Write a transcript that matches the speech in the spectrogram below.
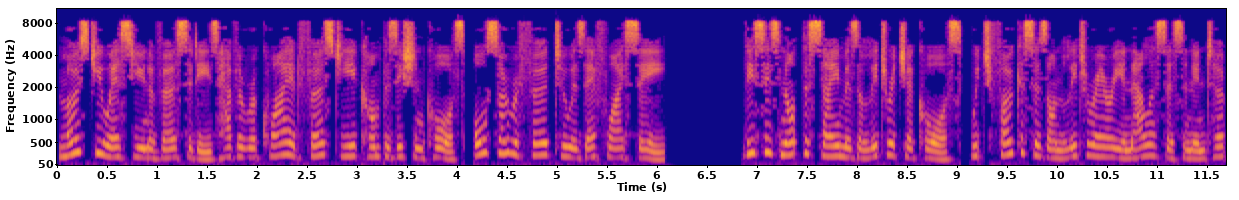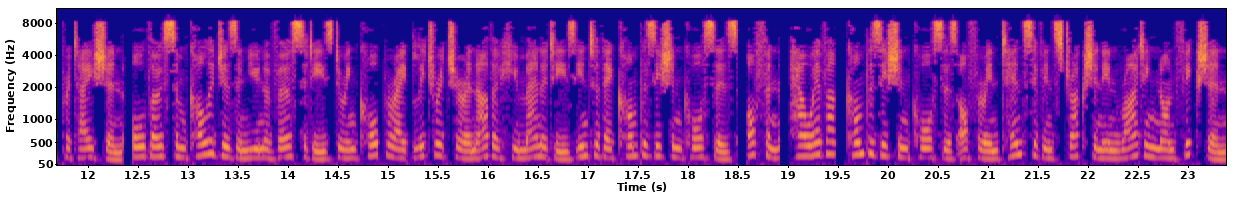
Most U.S. universities have a required first-year composition course, also referred to as FYC. This is not the same as a literature course, which focuses on literary analysis and interpretation, although some colleges and universities do incorporate literature and other humanities into their composition courses. Often, however, composition courses offer intensive instruction in writing nonfiction,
